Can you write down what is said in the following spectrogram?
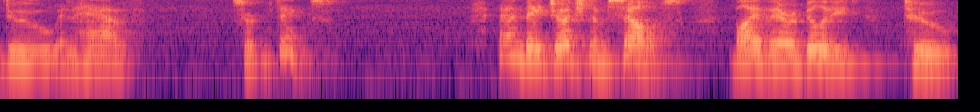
do, and have certain things. And they judge themselves by their ability to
